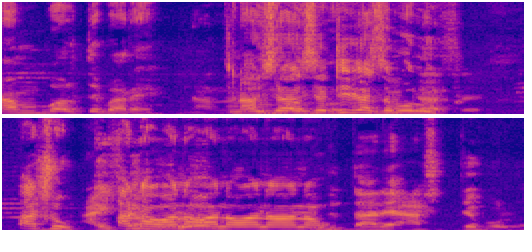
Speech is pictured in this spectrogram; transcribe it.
নাম বলতে পারে। না না, নাম ঠিক আছে বলুক। আসুক। আনাও বলো। আনাও আনাও আনাও আনাও কিন্তু তারে আসতে বলো।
